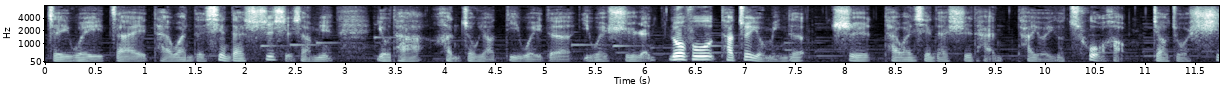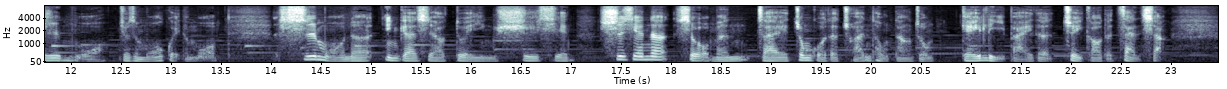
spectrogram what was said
这一位在台湾的现代诗史上面有他很重要地位的一位诗人。洛夫他最有名的是台湾现代诗坛，他有一个绰号叫做“诗魔”，就是魔鬼的魔。诗魔呢，应该是要对应诗仙。诗仙呢，是我们在中国的传统当中给李白的最高的赞赏。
